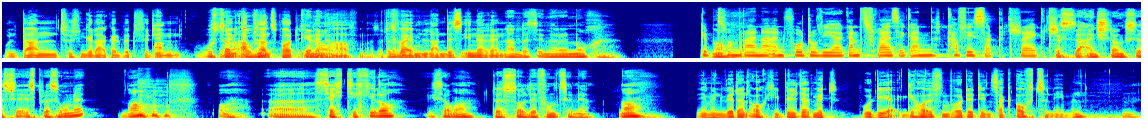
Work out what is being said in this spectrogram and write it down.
und dann zwischengelagert wird für den, ah, für den Abtransport genau. in den genau. Hafen. Also das genau. war im Landesinneren. Landesinneren noch. Gibt es vom Rainer ein Foto, wie er ganz fleißig einen Kaffeesack trägt. Das ist der Einstellungstest für Espressone. No? oh, äh, 60 Kilo. Ich sag mal, das sollte funktionieren. No? Nehmen wir dann auch die Bilder mit, wo dir geholfen wurde, den Sack aufzunehmen? Hm.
